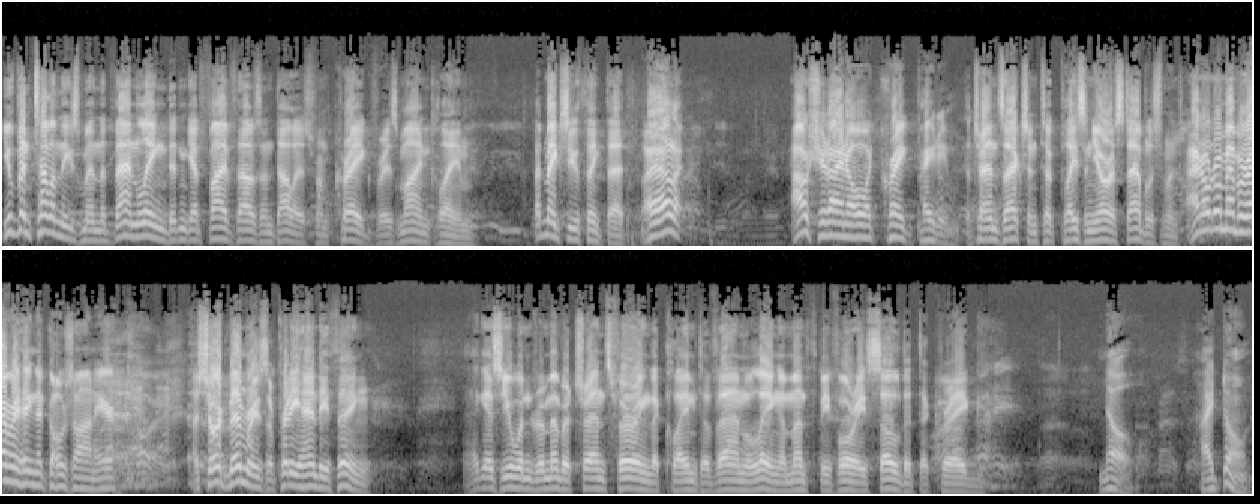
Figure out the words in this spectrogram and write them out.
You've been telling these men that Van Ling didn't get $5,000 from Craig for his mine claim. What makes you think that? Well, how should I know what Craig paid him? The transaction took place in your establishment. I don't remember everything that goes on here. A short memory's a pretty handy thing. I guess you wouldn't remember transferring the claim to Van Ling a month before he sold it to Craig. No, I don't.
